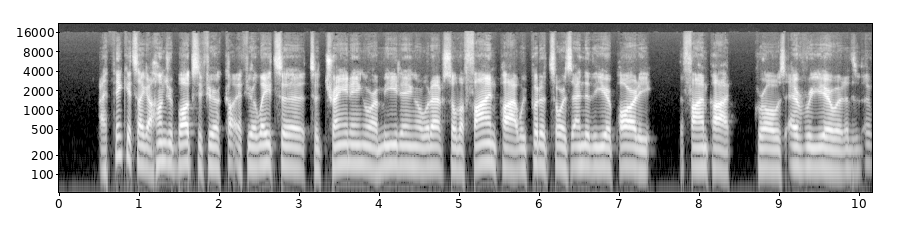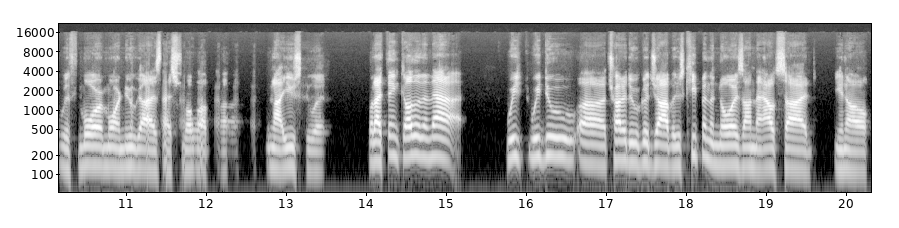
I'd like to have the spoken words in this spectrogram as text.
i think it's like a hundred bucks if you're if you're late to to training or a meeting or whatever. So the fine pot we put it towards the end of the year party the fine pot grows every year with with more and more new guys that show up uh, not used to it. But i think other than that we we do uh, try to do a good job of just keeping the noise on the outside. You know,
